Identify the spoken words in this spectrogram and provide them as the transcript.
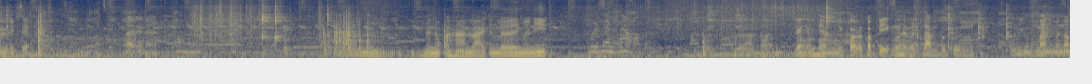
มันจังเสียวใส่เลยนะอืมเมนูอาหารหลายจังเลยมื้อนี้มือแซ่บหน้ามาเครื่องน้ำแฮมอยู่เขาแล้วขอปีกมือให้มันลำปึงๆมันมันเนาะ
